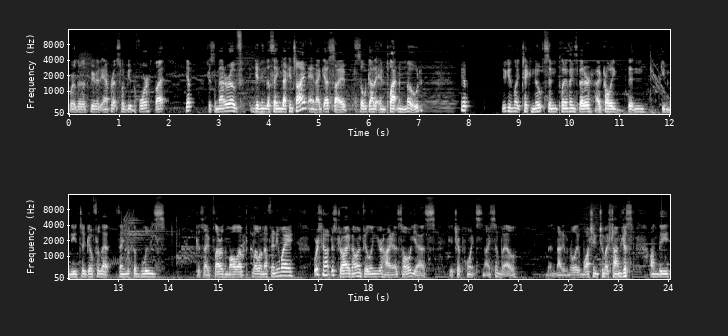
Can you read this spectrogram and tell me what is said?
where the Bearded Amprats would be before, but, yep. Just a matter of getting the thing back in time, and I guess I still got it in Platinum mode. Yep. You can, like, take notes and plan things better. I probably didn't even need to go for that thing with the blues, because I flowered them all up well enough anyway. Words cannot describe how I'm feeling, your highness. Oh, yes. Get your points nice and well. Not even really watching too much time, just on the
